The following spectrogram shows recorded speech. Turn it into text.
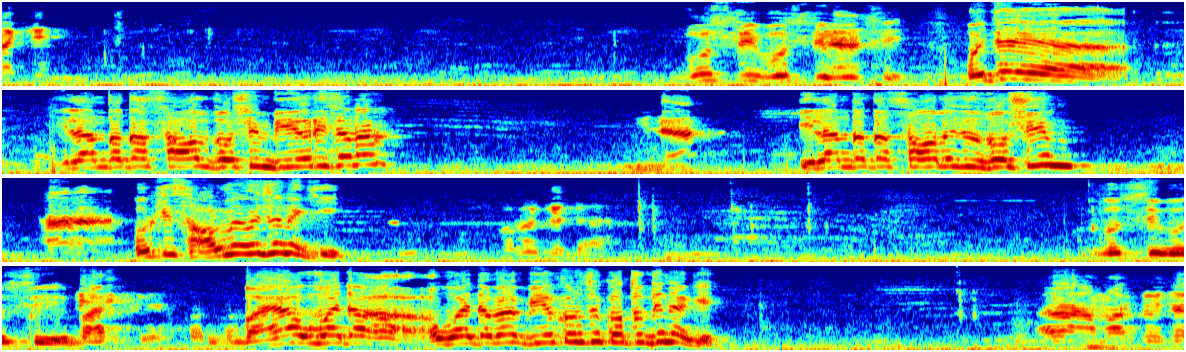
নাকি? বুঝছি বুঝছি বুঝছি। ওই যে ইলান দাদা সাওয়াল জসিম বিয়ে হয়েছে না? ইলান দাদা সাওয়াল হয়েছে জসিম? হ্যাঁ ওর কি সাওয়াল মেয়ে হয়েছে নাকি? বুঝছি বুঝছি। ভাইয়া উবায়দা উবায়দা ভাই বিয়ে করছে কতদিন আগে? আমার পয়সা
